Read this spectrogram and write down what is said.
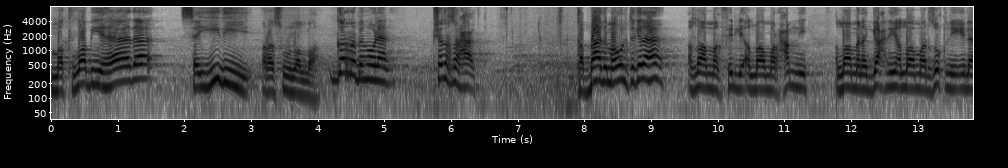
مطلبي هذا سيدي رسول الله. جرب يا مولانا مش هتخسر حاجة. طب بعد ما قلت كده ها اللهم اغفر لي اللهم ارحمني اللهم نجحني اللهم ارزقني إلى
